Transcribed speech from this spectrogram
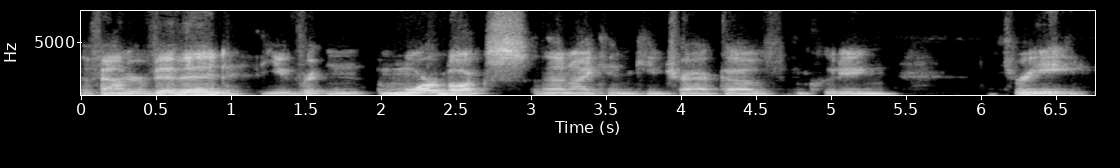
The founder of Vivid, you've written more books than I can keep track of, including three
